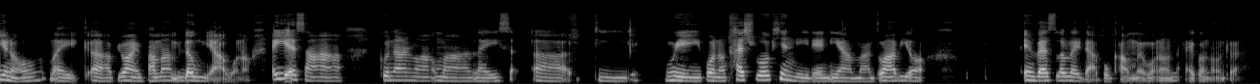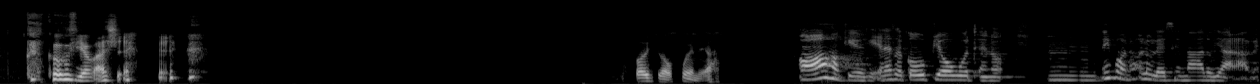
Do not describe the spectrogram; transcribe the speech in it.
you know like အာပြောရရင်ဘာမှမလုပ်ရဘူးပေါ့နော်အဲ့ဒီအစားခုနကဥမာ like အာဒီ ငွေပေါ့နော် cash flow ဖြစ်နေတဲ့နေရာမှာသွားပြီးတော့ invest လုပ်လိုက်တာပိုကောင်းမယ်ပေါ့နော်အဲကောင်လုံးအတွက်ကိုပြောပါရှင်တော့ကျွန်တော်ဖွင့်နေရအော်ဟုတ်ကဲ့ဟုတ်ကဲ့အဲ့ဒါဆိုကိုပြောဖို့တင်လို့อืมအေးပေါ့နော်အဲ့လိုလဲစဉ်းစားလို့ရတာပဲ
